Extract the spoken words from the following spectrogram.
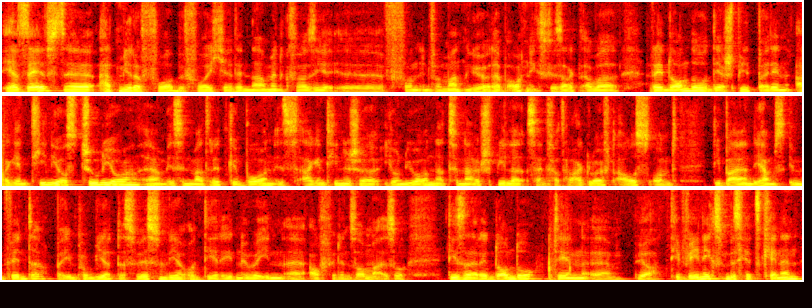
er selbst äh, hat mir davor, bevor ich äh, den Namen quasi äh, von Informanten gehört habe, auch nichts gesagt. Aber Redondo, der spielt bei den Argentinios Junior, ähm, ist in Madrid geboren, ist argentinischer Junioren-Nationalspieler. Sein Vertrag läuft aus und die Bayern, die haben es im Winter bei ihm probiert, das wissen wir, und die reden über ihn äh, auch für den Sommer. Also dieser Redondo, den ähm, ja die wenigsten bis jetzt kennen,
